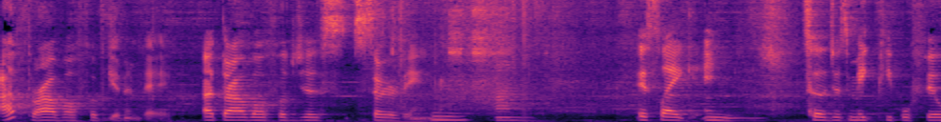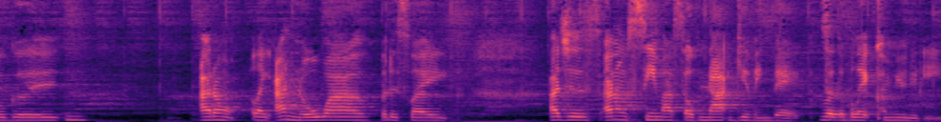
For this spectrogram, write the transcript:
I thrive off of giving back. I thrive off of just serving. Mm-hmm. Um, it's like in me to just make people feel good. Mm-hmm. I don't like i know why but it's like I just I don't see myself not giving back to the black community.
